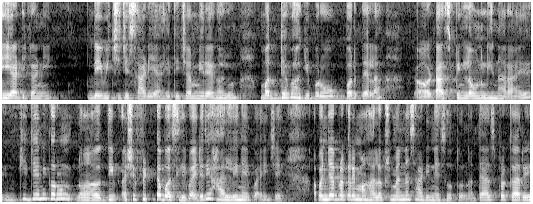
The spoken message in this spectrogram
या ठिकाणी देवीची जी साडी आहे तिच्या मिऱ्या घालून मध्यभागी बरोबर त्याला टाचपिन लावून घेणार आहे की जेणेकरून ती अशी फिट्ट बसली पाहिजे ती हल्ली नाही पाहिजे. आपण ज्या प्रकारे महालक्ष्म्यांना साडी नेसवतो ना त्याचप्रकारे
